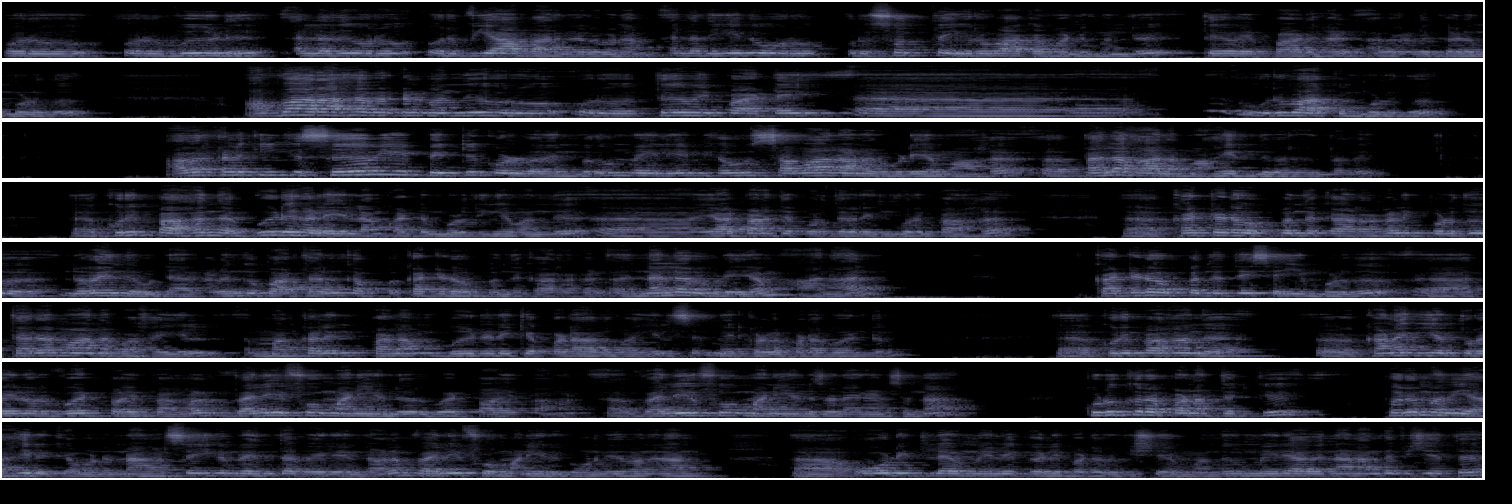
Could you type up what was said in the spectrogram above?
ஒரு ஒரு வீடு அல்லது ஒரு ஒரு வியாபார நிறுவனம் அல்லது ஏதோ ஒரு ஒரு சொத்தை உருவாக்க வேண்டும் என்று தேவைப்பாடுகள் அவர்களுக்கு எழும் பொழுது அவ்வாறாக அவர்கள் வந்து ஒரு ஒரு தேவைப்பாட்டை உருவாக்கும் பொழுது அவர்களுக்கு இங்கு சேவையை பெற்றுக்கொள்வது என்பது உண்மையிலேயே மிகவும் சவாலான ஒரு விடயமாக பல காலமாக இருந்து வருகின்றது. குறிப்பாக இந்த வீடுகளை எல்லாம் கட்டும் பொழுது இங்கே வந்து யாழ்ப்பாணத்தை பொறுத்த வரைக்கும் குறிப்பாக கட்டட ஒப்பந்தக்காரர்கள் இப்பொழுது நிறைந்து விட்டார்கள். எங்கு பார்த்தாலும் கப்ப கட்டட ஒப்பந்தக்காரர்கள். அது நல்ல ஒரு விடயம். ஆனால் கட்டட ஒப்பந்தத்தை செய்யும் பொழுது தரமான வகையில் மக்களின் பணம் வீடடிக்கப்படாத வகையில் மேற்கொள்ளப்பட வேண்டும். குறிப்பாக அந்த கணக்கியல் துறையில் ஒரு வேர்ட் பாவிப்பாங்க வேல்யூ மணி என்று ஒரு வேர்ட் பாவிப்பாங்க வேல்யூ மணி என்று சொன்னால் என்னென்னு சொன்னால் கொடுக்குற பணத்திற்கு பெறுமதியாக இருக்க வேண்டும். நாங்கள் செய்கின்ற எந்த வேலை என்றாலும் வேல்யூ ஃபார் மணி இருக்கணும் இது வந்து நான் ஆடிட்டில் உண்மையிலேயே கேள்விப்பட்ட ஒரு விஷயம் வந்து உண்மையிலேயே அது நான் அந்த விஷயத்தை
